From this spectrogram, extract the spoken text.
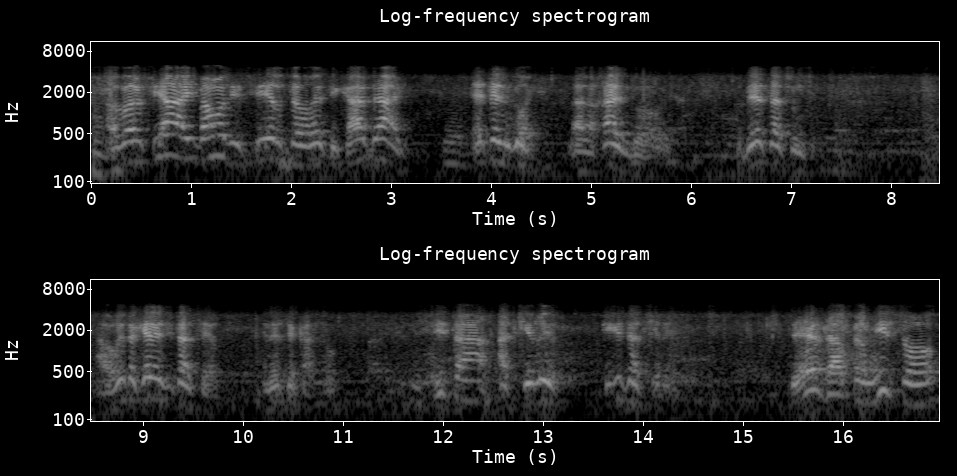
Pero si hay, vamos a decir teóricamente, hay. Este es Goy. La alajá es Goy. De este asunto. Ahorita, ¿qué necesita hacer? En este caso, necesita adquirir. ¿Qué quiere adquirir? De él dar permiso,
